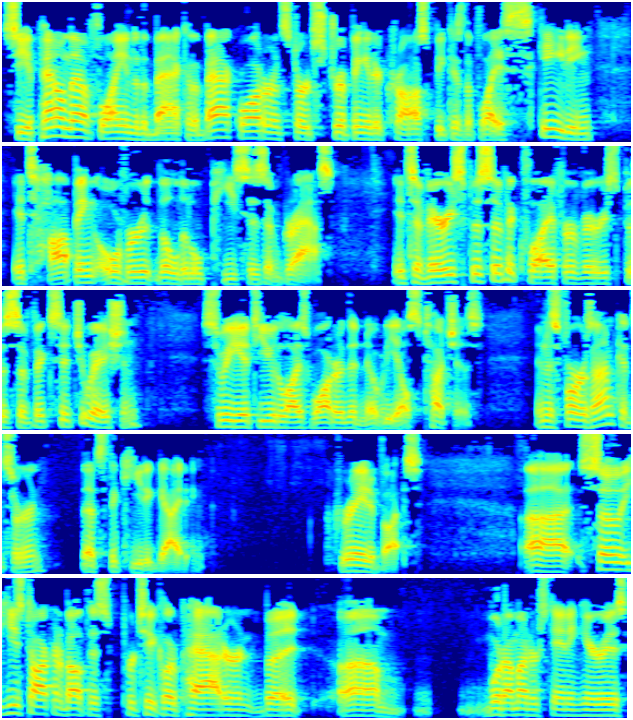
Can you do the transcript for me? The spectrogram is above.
So you pound that fly into the back of the backwater and start stripping it across because the fly is skating, it's hopping over the little pieces of grass. It's a very specific fly for a very specific situation, so we get to utilize water that nobody else touches. And as far as I'm concerned, that's the key to guiding. Great advice. Uh, so he's talking about this particular pattern, but um, what I'm understanding here is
